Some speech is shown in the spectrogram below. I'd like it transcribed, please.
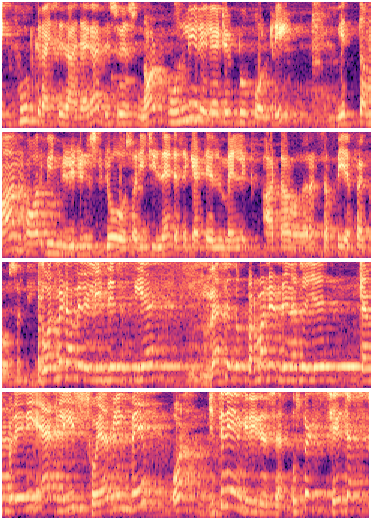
एक फ़ूड क्राइसिस आ जाएगा this is not only related to poultry ये तमाम और भी इंग्रेडिएंट्स जो सॉरी चीज़ें हैं, जैसे कैटल मिल्क आटा वगैरह, सब पे इफ़ेक्ट हो सकती है। गवर्नमेंट हमें रिलीफ दे सकती है। वैसे तो परमानेंट देना चाहिए टेम्परेरी एटलीस्ट सोयाबीन पे और जितने इंग्रेडिएंट्स हैं, उस पर सेल टैक्स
